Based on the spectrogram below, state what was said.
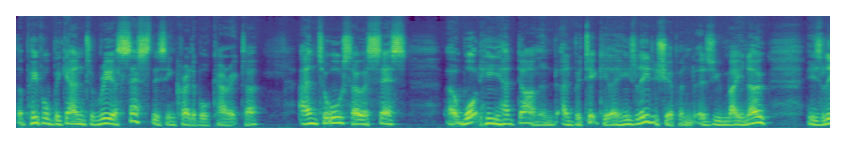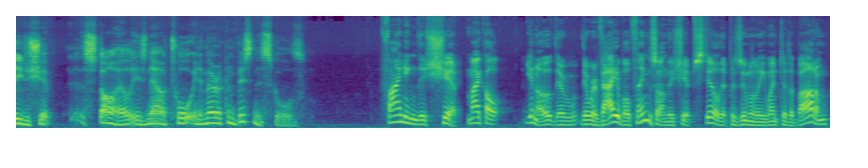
that people began to reassess this incredible character and to also assess uh, what he had done, and, and particular his leadership. And as you may know, his leadership style is now taught in American business schools. Finding the ship, Michael. You know, there there were valuable things on the ship still that presumably went to the bottom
